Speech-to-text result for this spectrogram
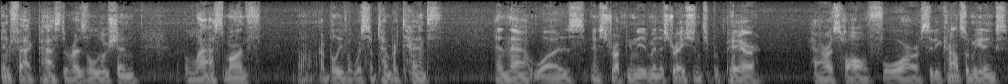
in fact, passed a resolution last month. Uh, I believe it was September 10th and that was instructing the administration to prepare Harris Hall for city council meetings.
